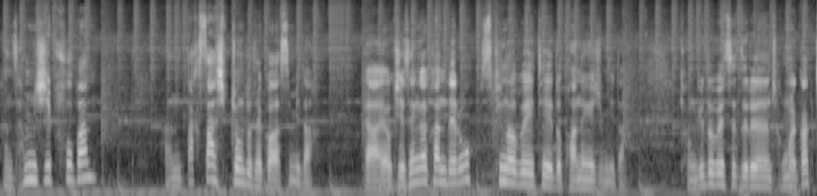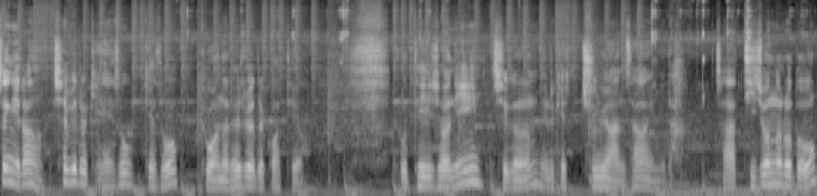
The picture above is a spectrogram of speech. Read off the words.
한 30 후반? 한 딱 40 정도 될 것 같습니다. 야, 역시 생각한 대로 스피너 베이트에도 반응해 줍니다. 경기도 베스들은 정말 깍쟁이라 채비를 계속 계속 교환을 해줘야 될 것 같아요. 로테이션이 지금 이렇게 중요한 상황입니다. 자, D존으로도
